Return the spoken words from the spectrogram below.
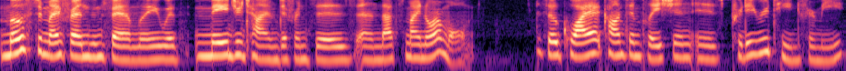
most of my friends and family with major time differences, and that's my normal. So, quiet contemplation is pretty routine for me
